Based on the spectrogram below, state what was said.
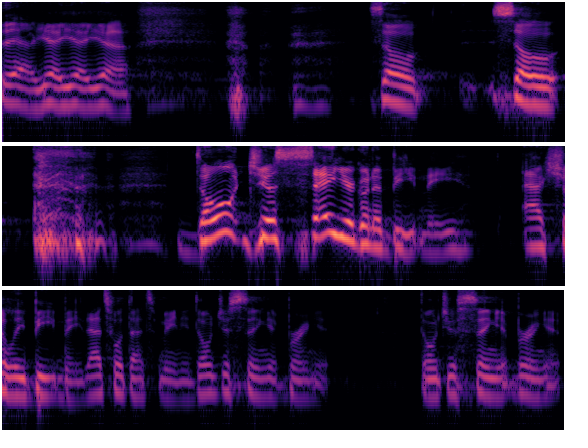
Yeah yeah yeah yeah. So so don't just say you're going to beat me, actually beat me. That's what that's meaning. Don't just sing it, bring it. Don't just sing it, bring it.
